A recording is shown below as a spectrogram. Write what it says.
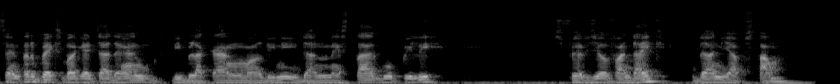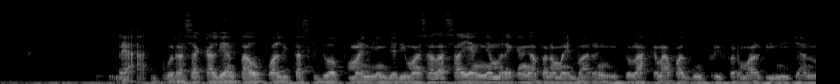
center back sebagai cadangan di belakang Maldini dan Nesta gue pilih Virgil van Dijk dan Yap Stam. Ya gue rasa kalian tahu kualitas kedua pemain yang jadi masalah. Sayangnya mereka nggak pernah main bareng. Itulah kenapa gue prefer Maldini dan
